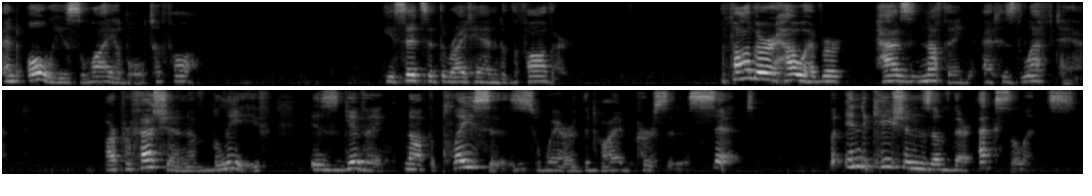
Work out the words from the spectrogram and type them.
and always liable to fall. He sits at the right hand of the Father. The Father, however, has nothing at his left hand. Our profession of belief is giving not the places where the divine persons sit, but indications of their excellence.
